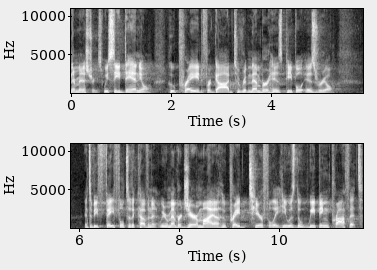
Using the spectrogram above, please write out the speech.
their ministries. We see Daniel, who prayed for God to remember his people Israel and to be faithful to the covenant. We remember Jeremiah, who prayed tearfully. He was the weeping prophet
